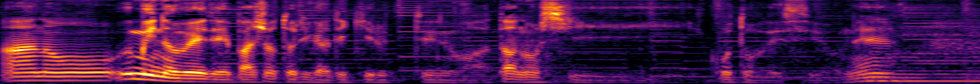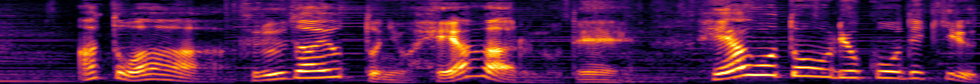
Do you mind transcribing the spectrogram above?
あの海の上で場所取りができるっていうのは楽しいことですよね。あとはクルーザーヨットには部屋があるので部屋ごと旅行できるっ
